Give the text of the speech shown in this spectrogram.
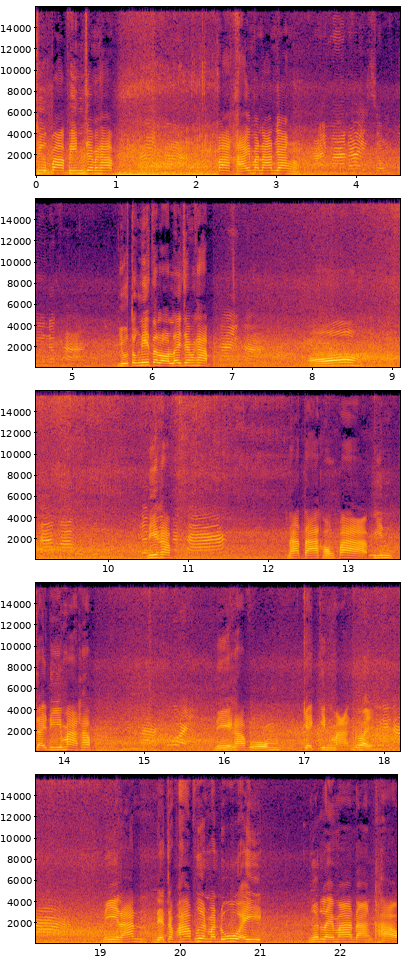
ชื่อป้าพินใช่ไหมครับป้าขายมานานยังขายมาได้สองปีแล้วค่ะ อยู่ตรงนี้ตลอดเลยใช่ไหมครับใช่ค่ะอ๋อลูกค้ามาอุดหนุนเยอะนี่ครับนะคะหน้าตาของป้าพินใจดีมากครับ กินหมากด้วย นี่ครับผมแกกินหมากด้วยเลยค่ะนี่ร้านเดี๋ยวจะพาเพื่อนมาดูไอ้เงินไหลมาด่างขาว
